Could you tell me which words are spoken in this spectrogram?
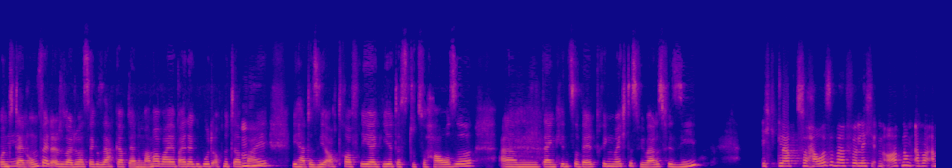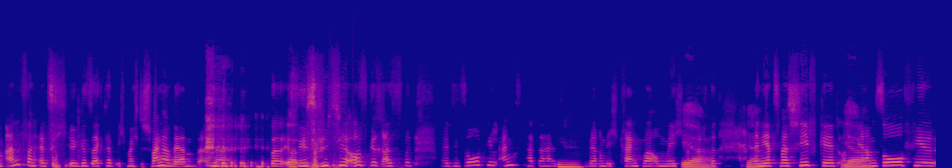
und nee. dein Umfeld, also weil du hast ja gesagt gehabt, deine Mama war ja bei der Geburt auch mit dabei. Mhm. Wie hatte sie auch darauf reagiert, dass du zu Hause ähm, dein Kind zur Welt bringen möchtest? Wie war das für sie? Ich glaube, zu Hause war völlig in Ordnung, aber am Anfang, als ich ihr gesagt habe, ich möchte schwanger werden, da, da, da ist sie richtig ausgerastet, weil sie so viel Angst hatte, halt, mhm. während ich krank war um mich ja. und dachte, ja. wenn jetzt was schief geht und wir haben so viel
